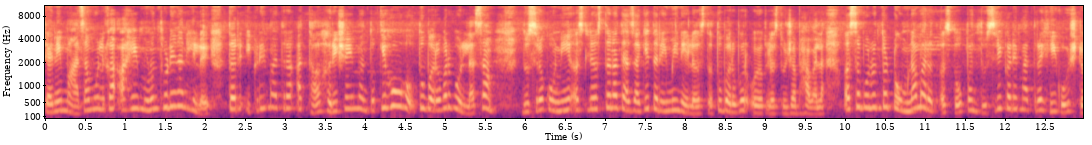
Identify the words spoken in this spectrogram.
त्याने माझा मुलगा आहे म्हणून थोडी ना नेलं आहे तर इकडे मात्र आता हरीशही म्हणतो की हो हो तू बरोबर बोललास हां. दुसरं कोणी असले असतं ना त्या जागी तरी मी नेलं असतं. तू बरोबर ओळखलंस तुझ्या भावाला. असं बोलून तो टोमणा मारत असतो पण दुसरीकडे मात्र ही गोष्ट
